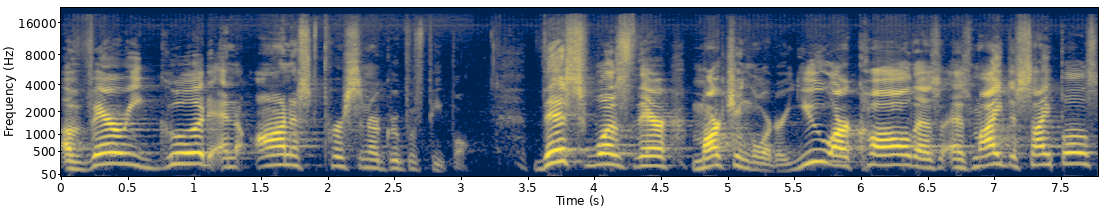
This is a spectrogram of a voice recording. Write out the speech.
a very good and honest person or group of people. This was their marching order. You are called, as, as my disciples,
